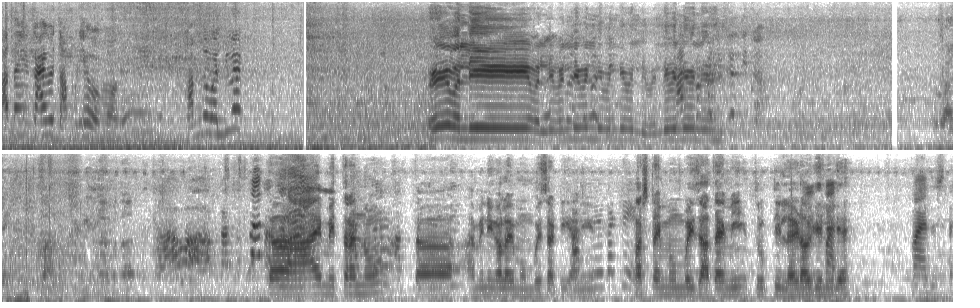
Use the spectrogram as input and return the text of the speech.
आता हे काय होत आपले हो मग थांब ना वल्ली बघ. ए वल्ली वल्ली वल्ली वल्ली वल्ली वल्ली वल्ली वल्ली वल्ली तर हाय मित्रांनो तर आम्ही निघालोय मुंबईसाठी आणि फर्स्ट टाइम मुंबई जात आहे मी तृप्ती लढाव गेलेली आहे दुसरा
